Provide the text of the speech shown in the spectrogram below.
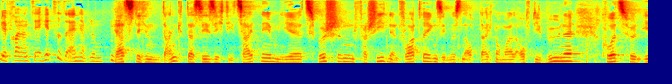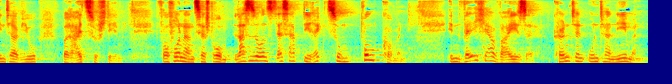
Wir freuen uns sehr, hier zu sein, Herr Blum. Herzlichen Dank, dass Sie sich die Zeit nehmen, hier zwischen verschiedenen Vorträgen, Sie müssen auch gleich nochmal auf die Bühne, kurz für ein Interview bereitzustehen. Frau Vonhans, Herr Strom, lassen Sie uns deshalb direkt zum Punkt kommen. In welcher Weise könnten Unternehmen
